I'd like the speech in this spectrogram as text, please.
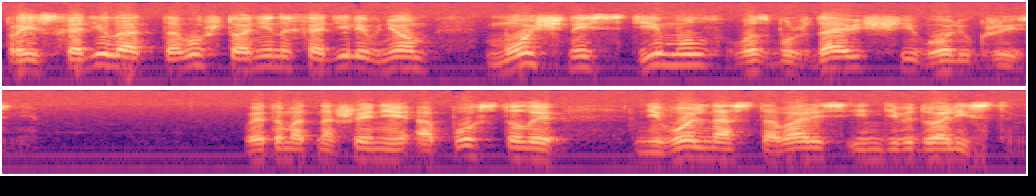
происходила от того, что они находили в нем мощный стимул, возбуждающий волю к жизни. В этом отношении апостолы невольно оставались индивидуалистами.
